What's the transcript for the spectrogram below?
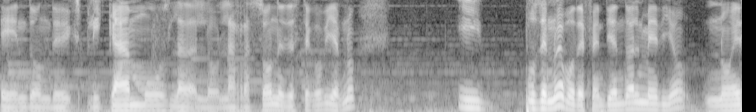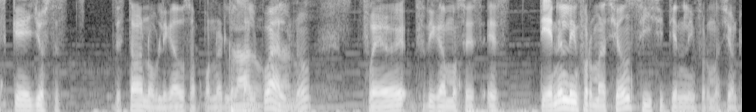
En donde explicamos las razones de este gobierno y pues de nuevo defendiendo al medio, no es que ellos est- estaban obligados a ponerlo Claro, tal cual, claro. ¿no? Fue, digamos, es, es ¿Tienen la información? Sí, sí tienen la información.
